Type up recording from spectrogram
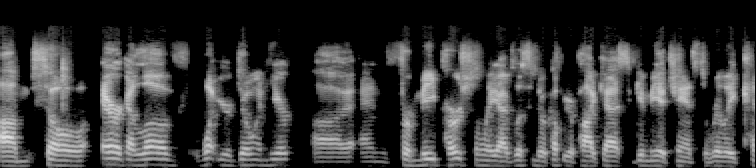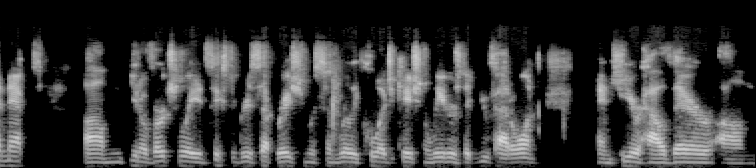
Um, so, Eric, I love what you're doing here. Uh, and for me personally, I've listened to a couple of your podcasts to give me a chance to really connect, um, you know, virtually in six degrees separation with some really cool educational leaders that you've had on and hear how they're um,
